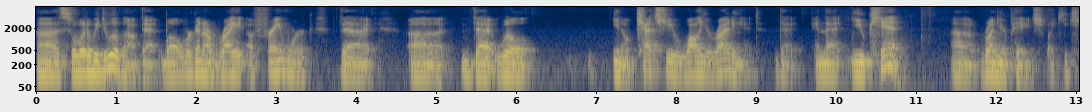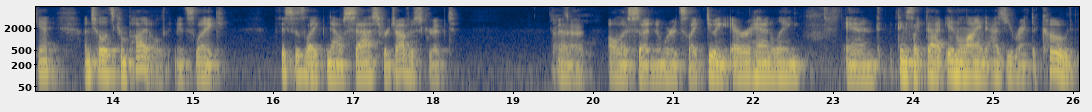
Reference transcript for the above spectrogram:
Uh, so what do we do about that? Well, we're going to write a framework that uh, that will, you know, catch you while you're writing it. That and that you can't uh, run your page. Like you can't until it's compiled. And it's like this is like now Sass for JavaScript That's uh, cool. all of a sudden, where it's like doing error handling and things like that in line as you write the code.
